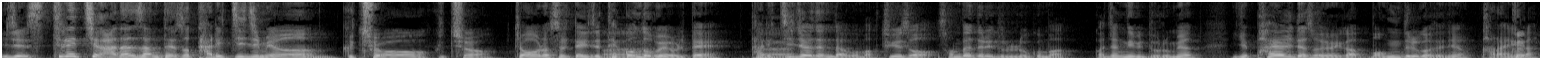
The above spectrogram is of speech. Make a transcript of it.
이제 스트레칭 안 한 상태에서 다리 찢으면 그쵸 그쵸 저 어렸을 때 이제 태권도 네. 배울 때 다리 네. 찢어야 된다고 막 뒤에서 선배들이 누르고 막 관장님이 누르면 이게 파열돼서 여기가 멍들거든요 가랑이가 그,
